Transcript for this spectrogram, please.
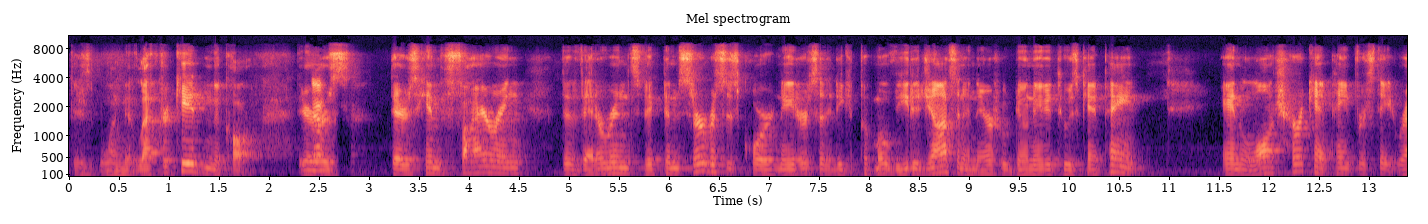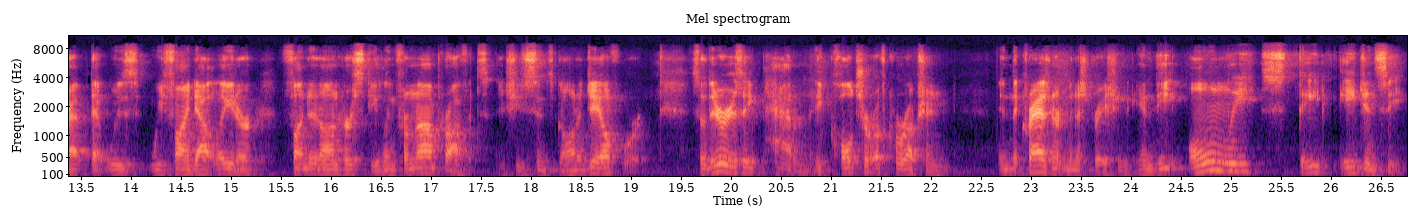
there's one that left her kid in the car. There's there's him firing the Veterans Victim Services Coordinator so that he could put Movita Johnson in there, who donated to his campaign, and launch her campaign for state rep that was, we find out later, funded on her stealing from nonprofits. And she's since gone to jail for it. So there is a pattern, a culture of corruption in the Krasner administration. And the only state agency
